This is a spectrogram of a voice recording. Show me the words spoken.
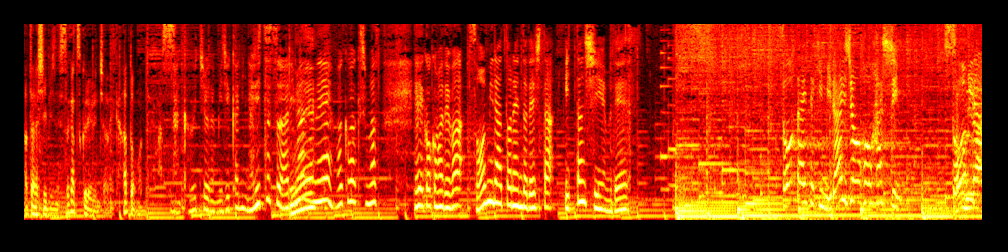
新しいビジネスが作れるんじゃないかなと思っております。なんか宇宙が身近になりつつありますね。ね。ワクワクします、えー、ここまでは総ミラートレンドでした。一旦 CM です。相対的未来情報発信。総ミラ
